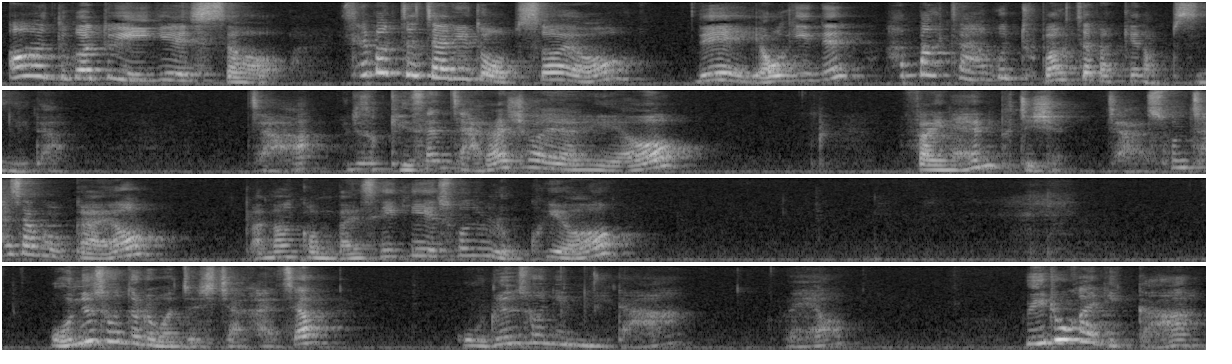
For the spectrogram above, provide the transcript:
아 누가 또 얘기했어? 세 박자짜리도 없어요. 네 여기는 한 박자하고 두 박자밖에 없습니다. 자 그래서 계산 잘 하셔야 해요. Fine hand position. 자손 찾아볼까요? 까만 세 개의 손을 놓고요. 어느 손으로 먼저 시작하죠? 오른손입니다. 왜요? 위로 가니까.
